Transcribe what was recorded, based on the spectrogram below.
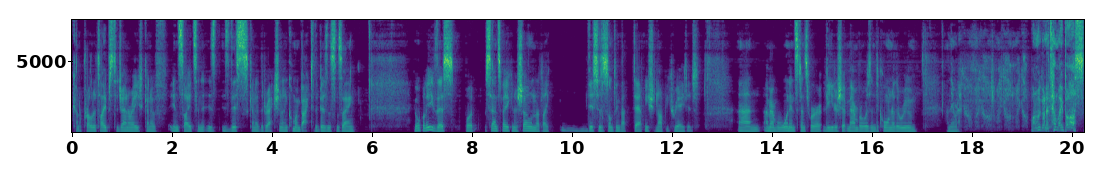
kind of prototypes to generate kind of insights and is is this kind of the direction? And coming back to the business and saying you won't believe this but sense making has shown that like this is something that definitely should not be created and I remember one instance where a leadership member was in the corner of the room and they were like, oh my God, oh my God, oh my God, what am I going to tell my boss?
